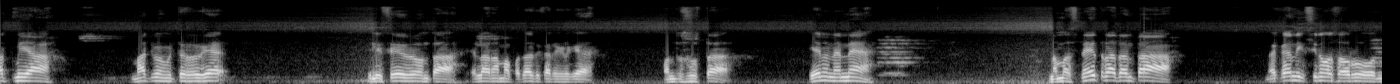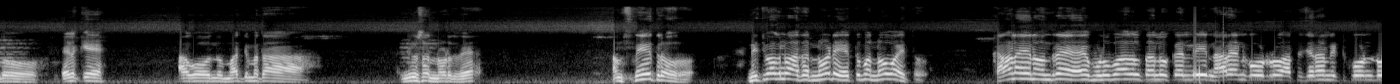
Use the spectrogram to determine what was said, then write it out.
ಆತ್ಮೀಯ ಮಾಧ್ಯಮ ಮಿತ್ರರಿಗೆ ಇಲ್ಲಿ ಸೇರಿರುವಂಥ ಎಲ್ಲ ನಮ್ಮ ಪದಾಧಿಕಾರಿಗಳಿಗೆ ಒಂದು ಸುಸ್ತ ಏನು ನೆನ್ನೆ? ನಮ್ಮ ಸ್ನೇಹಿತರಾದಂಥ ಮೆಕ್ಯಾನಿಕ್ ಶ್ರೀನಿವಾಸ್ ಅವರು ಒಂದು ಹೇಳಿಕೆ ಹಾಗೂ ಒಂದು ಮಾಧ್ಯಮದ ನ್ಯೂಸನ್ನು ನೋಡಿದ್ವಿ. ನಮ್ಮ ಸ್ನೇಹಿತರು ಅವರು ನಿಜವಾಗ್ಲೂ ಅದನ್ನು ನೋಡಿ ತುಂಬ ನೋವಾಯಿತು. ಕಾರಣ ಏನು ಅಂದರೆ ಮುಳುಬಾಗಲ್ ತಾಲೂಕಲ್ಲಿ ನಾರಾಯಣಗೌಡರು ಹತ್ತು ಜನ ಇಟ್ಕೊಂಡು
